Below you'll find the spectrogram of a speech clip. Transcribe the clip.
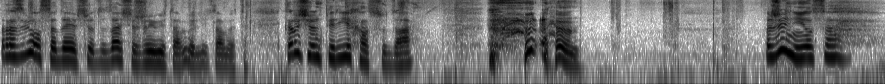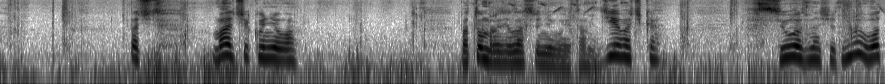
Развелся, да и все, да дальше живи там или там это. Короче, он переехал сюда. Женился. Значит, мальчик у него. Потом родилась у него и там девочка. Все, значит, ну вот.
